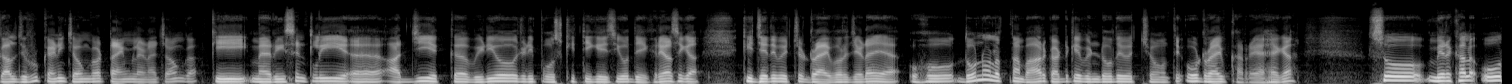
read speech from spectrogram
ਗੱਲ ਜ਼ਰੂਰ ਕਹਿਣੀ ਚਾਹੂੰਗਾ ਟਾਈਮ ਲੈਣਾ ਚਾਹੂੰਗਾ ਕਿ ਮੈਂ ਰੀਸੈਂਟਲੀ ਅੱਜ ਹੀ ਇੱਕ ਵੀਡੀਓ ਜਿਹੜੀ ਪੋਸਟ ਕੀਤੀ ਗਈ ਸੀ, ਉਹ ਦੇਖ ਰਿਹਾ ਸੀਗਾ ਕਿ ਜਿਹਦੇ ਵਿੱਚ ਡਰਾਈਵਰ ਜਿਹੜਾ ਆ, ਉਹ ਦੋਨੋਂ ਲੱਤਾਂ ਬਾਹਰ ਕੱਢ ਕੇ ਵਿੰਡੋ ਦੇ ਵਿੱਚੋਂ ਤੇ ਉਹ ਡਰਾਈਵ ਕਰ ਰਿਹਾ ਹੈਗਾ। ਸੋ ਮੇਰੇ ਖਿਆਲ ਉਹ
